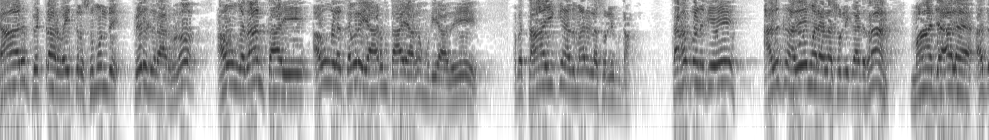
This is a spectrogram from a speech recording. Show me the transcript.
யாரு பெற்றார் வயிற்றுல சுமந்து பெறுகிறார்களோ அவங்க தான் தாய். அவங்கள தவிர யாரும் தாயாக முடியாது. அப்ப தாய்க்கு அது மாதிரி எல்லாம் சொல்லிவிட்டான். தகப்பனுக்கு அதுக்கு அதே மாதிரி எல்லாம் சொல்லி காட்டுகிறான். மா ஜால அது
